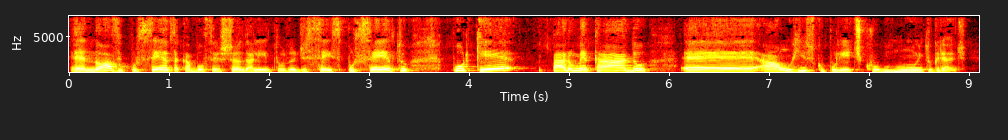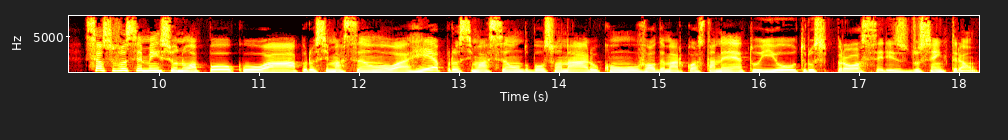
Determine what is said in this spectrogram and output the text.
é, 9%, acabou fechando ali em torno de 6%, porque para o mercado é, há um risco político muito grande. Celso, você mencionou há pouco a aproximação ou a reaproximação do Bolsonaro com o Valdemar Costa Neto e outros próceres do Centrão.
